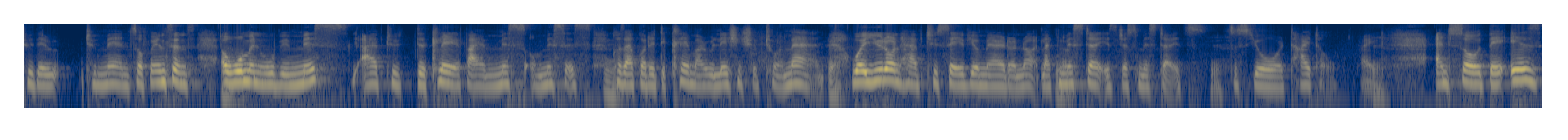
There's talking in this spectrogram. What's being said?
to their to men. So, for instance, a woman will be Miss. I have to declare if I am Miss or Mrs. because mm. I've got to declare my relationship to a man. Yeah. Where you don't have to say if you're married or not. Like Mister is just Mister. It's yes. just your title, right? And so there is,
